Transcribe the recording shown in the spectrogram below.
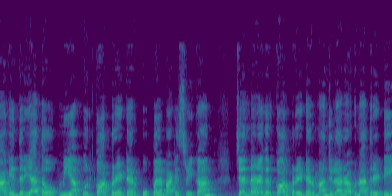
Nagender Yadav Miyapur corporator Uppalapati Srikanth Chandanagar corporator Manjula Raghunath Reddy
